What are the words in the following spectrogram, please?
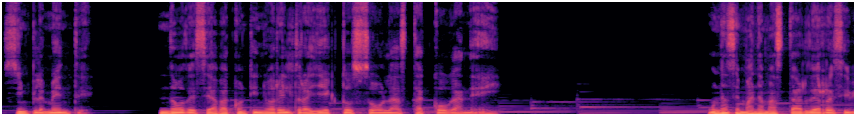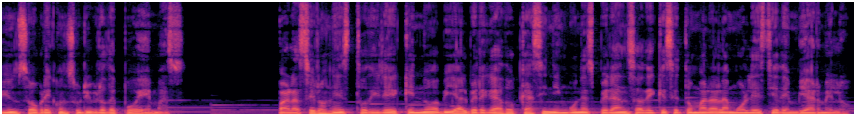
Simplemente, no deseaba continuar el trayecto sola hasta Koganei. Una semana más tarde recibí un sobre con su libro de poemas. Para ser honesto, diré que no había albergado casi ninguna esperanza de que se tomara la molestia de enviármelo.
